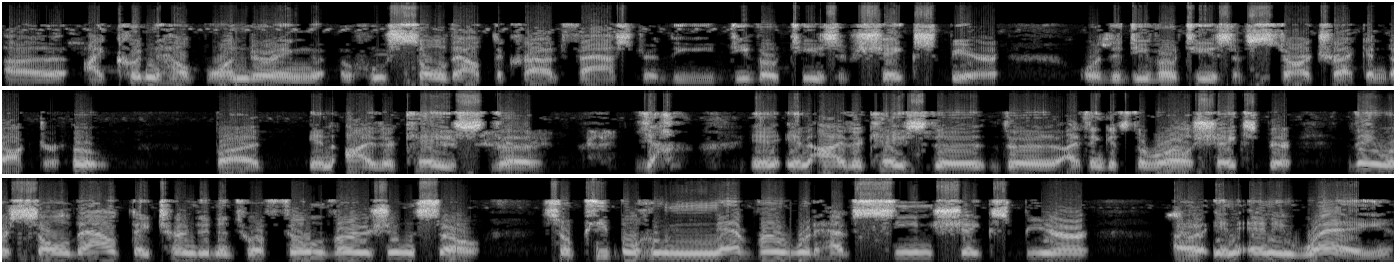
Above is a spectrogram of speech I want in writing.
uh, I couldn't help wondering who sold out the crowd faster, the devotees of Shakespeare or the devotees of Star Trek and Doctor Who. But in either case, the yeah, in, in either case, the, the I think it's the Royal Shakespeare. They were sold out. They turned it into a film version. So so people who never would have seen Shakespeare uh, in any way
